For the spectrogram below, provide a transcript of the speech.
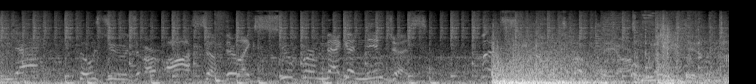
see that? Those dudes are awesome. They're like super mega ninjas. Let's see how tough they are.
